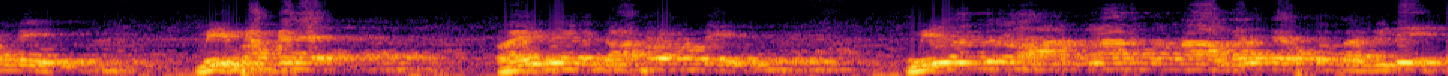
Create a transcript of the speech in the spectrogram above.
ఉండి మీ పక్కనే ఐదేళ్ళు కాపురం ఉండి మీరందరూ ఆటలాడుతున్నా అమలు చేస్తున్నా విని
